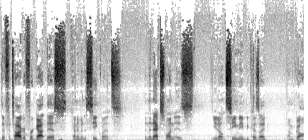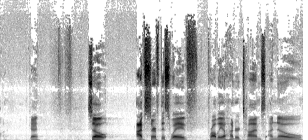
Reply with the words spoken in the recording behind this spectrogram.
the photographer got this kind of in a sequence. And the next one is you don't see me because I, I'm gone. Okay? So I've surfed this wave probably a hundred times. I know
